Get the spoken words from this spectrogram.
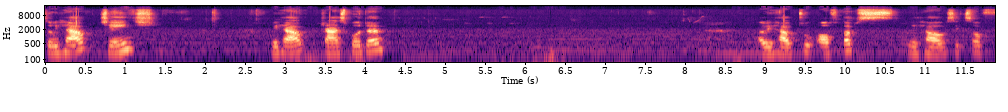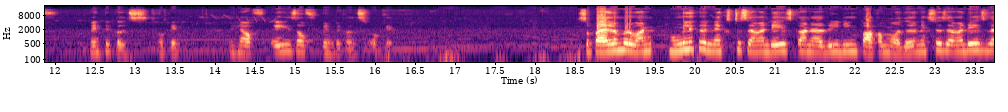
so we have change we have transporter we have two of cups we have six of pentacles okay? We have ace of pentacles okay? So pile number one உங்களுக்கு நெக்ஸ்ட் செவன் டேஸ்க்கான ரீடிங் பார்க்கும்போது நெக்ஸ்ட் செவன் டேஸில்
